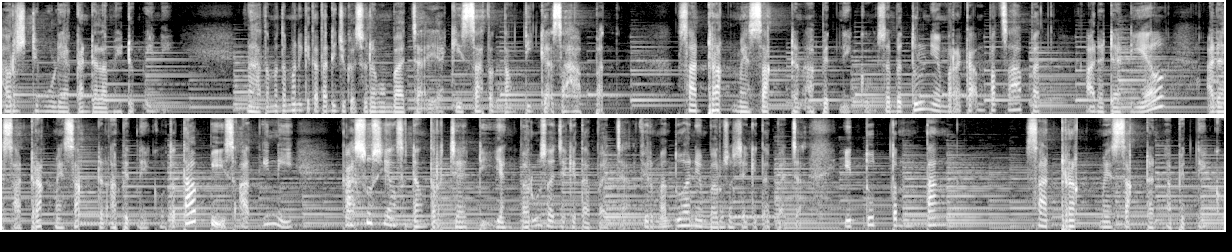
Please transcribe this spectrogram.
harus dimuliakan dalam hidup ini. Nah teman-teman kita tadi juga sudah membaca ya kisah tentang tiga sahabat Sadrak, Mesak, dan Abednego. Sebetulnya mereka empat sahabat. Ada Daniel, ada Sadrak, Mesak, dan Abednego. Tetapi saat ini kasus yang sedang terjadi yang baru saja kita baca, firman Tuhan yang baru saja kita baca, itu tentang Sadrak, Mesak, dan Abednego.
